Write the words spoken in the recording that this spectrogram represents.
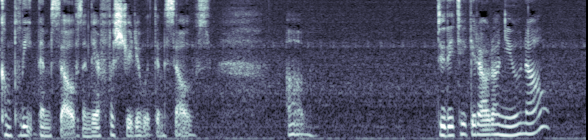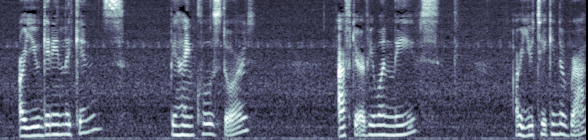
complete themselves and they're frustrated with themselves. Um, do they take it out on you now? Are you getting lickings behind closed doors after everyone leaves? Are you taking the rap?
